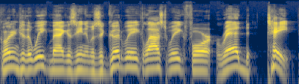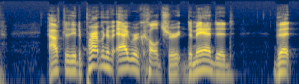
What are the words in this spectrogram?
According to the Week magazine, it was a good week last week for red tape after the Department of Agriculture demanded that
